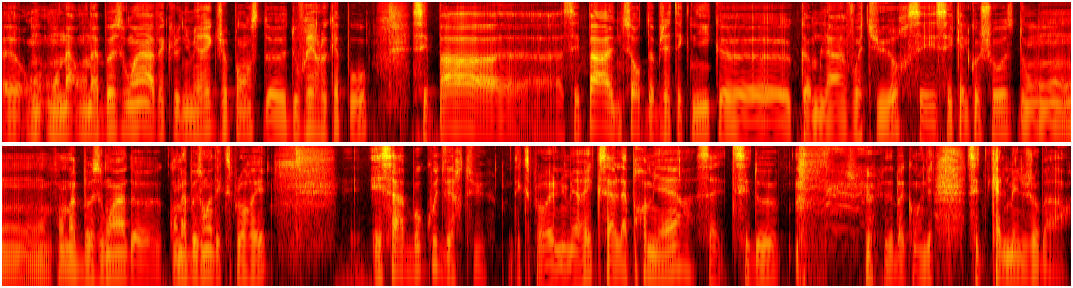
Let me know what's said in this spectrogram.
euh, on, a, besoin avec le numérique, je pense, d'ouvrir le capot. C'est pas euh, c'est pas une sorte d'objet technique euh, comme la voiture. C'est quelque chose dont on a besoin qu'on a besoin d'explorer. Et ça a beaucoup de vertus d'explorer le numérique. Ça, la première, c'est de je sais pas comment dire, c'est de calmer le jobard.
